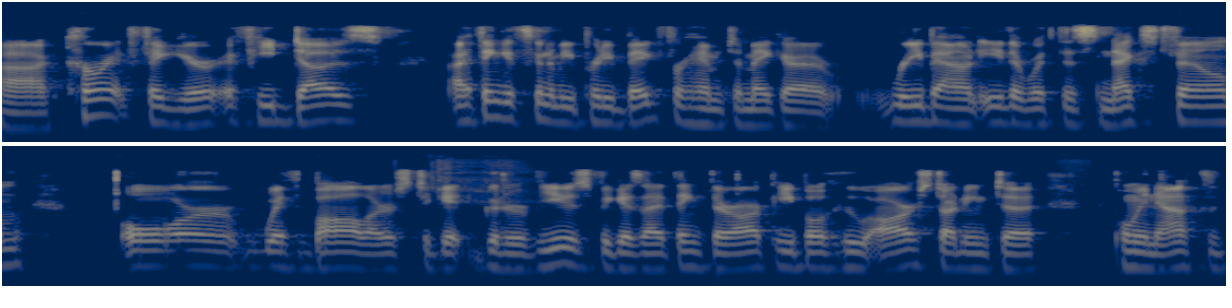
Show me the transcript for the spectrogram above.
uh, current figure, if he does, I think it's going to be pretty big for him to make a rebound either with this next film or with Ballers to get good reviews because I think there are people who are starting to point out that,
